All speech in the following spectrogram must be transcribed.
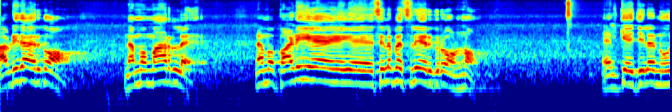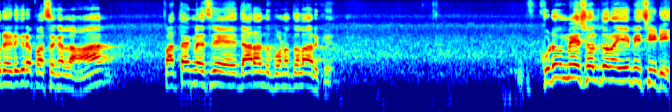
அப்படி தான் இருக்கும். நம்ம மாறல. நம்ம பழைய சிலபஸ்லேயே இருக்கிறோம் இன்னும். எல்கேஜியில் நூறு எடுக்கிற பசங்கள்லாம் பத்தாம் கிளாஸ்லேயே தாராந்து போனதெல்லாம் இருக்குது குடும்பமே சொல்லித்தரோம் ஏபிசிடி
